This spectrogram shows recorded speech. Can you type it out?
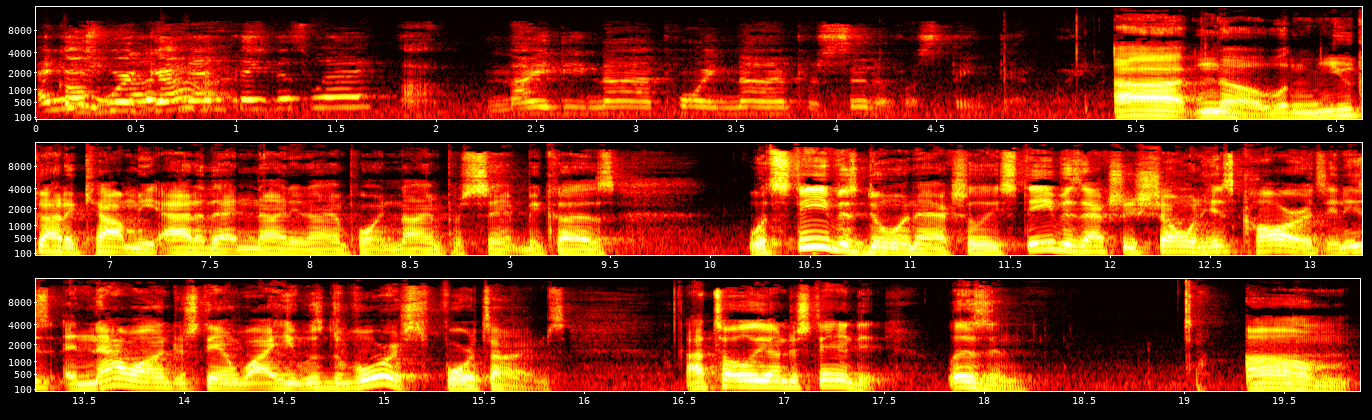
Because we're most guys. Men think this way? Uh, 99.9% of us think that way. Uh, no. Well, you got to count me out of that 99.9% because what Steve is doing actually, Steve is actually showing his cards, and he's and now I understand why he was divorced four times. I totally understand it. Listen, um,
